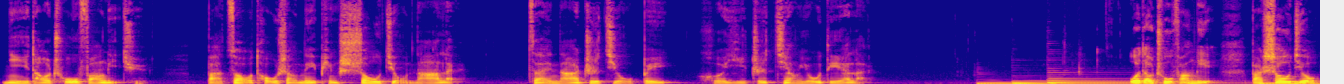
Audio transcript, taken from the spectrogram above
你到厨房里去，把灶头上那瓶烧酒拿来。”再拿只酒杯和一只酱油碟来。我到厨房里，把烧酒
